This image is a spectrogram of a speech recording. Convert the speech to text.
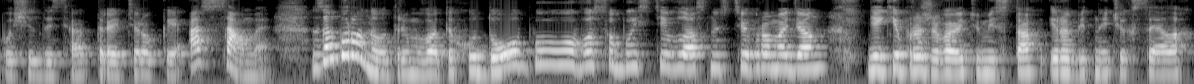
по 63 роки, а саме заборона отримувати худобу в особистій власності громадян, які проживають у містах і робітничих селах,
